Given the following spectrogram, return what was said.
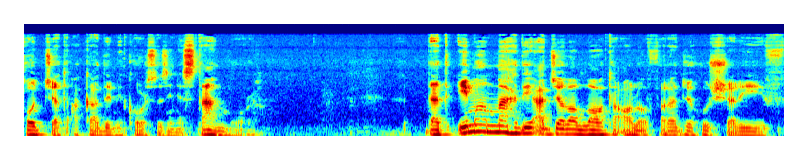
Hujjat Academy courses in Stanmore. That Imam Mahdi Ajjalallah Ta'ala Farajahu Sharif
